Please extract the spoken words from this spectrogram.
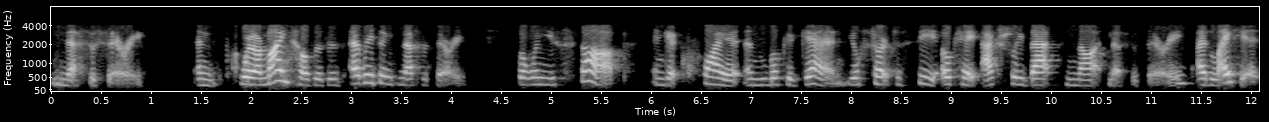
necessary? And what our mind tells us is everything's necessary. But when you stop and get quiet and look again, you'll start to see, okay, actually that's not necessary. I'd like it,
